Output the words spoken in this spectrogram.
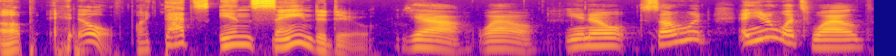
uphill. Like that's insane to do. Yeah, wow. You know, some would, and you know what's wild?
